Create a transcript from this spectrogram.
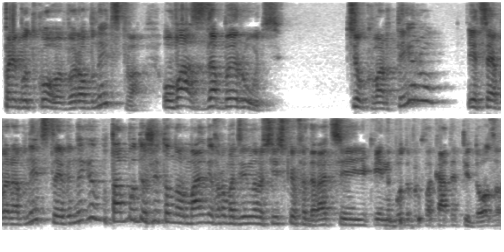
прибуткове виробництво, у вас заберуть цю квартиру і це виробництво, і він там буде жити нормальний громадянин Російської Федерації, який не буде викликати підозр,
